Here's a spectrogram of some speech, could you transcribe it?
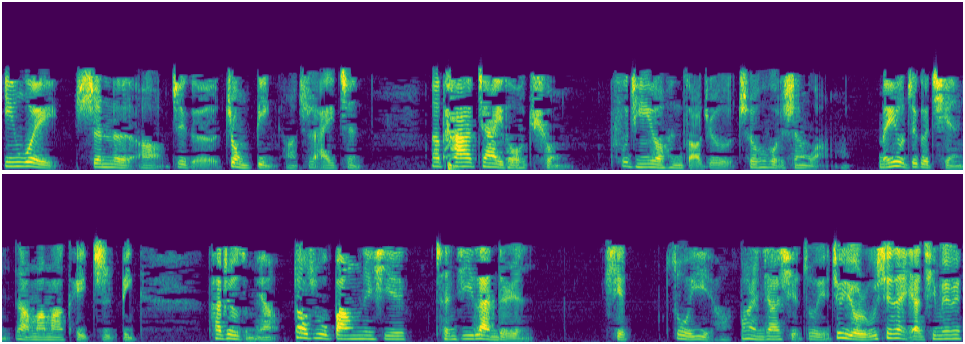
因为生了啊这个重病啊，就是癌症，那他家里头穷，父亲又很早就车祸身亡。没有这个钱让妈妈可以治病，他就怎么样，到处帮那些成绩烂的人写作业哈，帮人家写作业，就有如现在雅琪妹妹，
